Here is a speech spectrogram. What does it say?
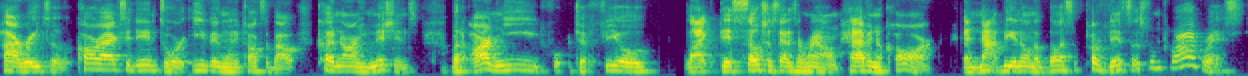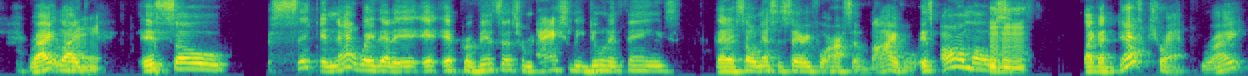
high rates of car accidents, or even when it talks about cutting our emissions. But our need for, to feel like this social status around having a car and not being on a bus prevents us from progress, right? Like right. it's so sick in that way that it, it, it, prevents us from actually doing things that are so necessary for our survival. It's almost mm-hmm. like a death trap, right?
